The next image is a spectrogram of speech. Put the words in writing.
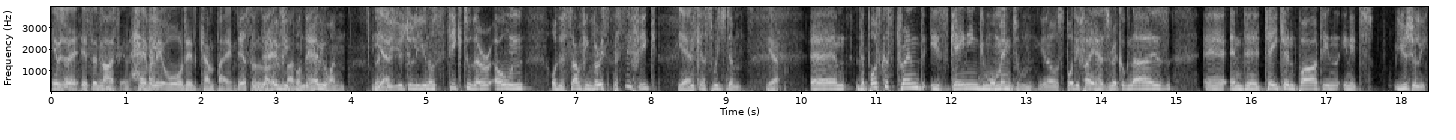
it was a, it's a nice heavily Yes. awarded campaign Yes, on the heavy, on the heavy one. That Yes. usually, you know, stick to their own or there's something very specific. Yes. You can switch them. yeah Um, the podcast trend is gaining momentum. You know, Spotify has recognized uh, and uh, taken part in, in it. Usually,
